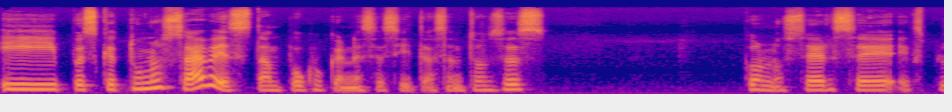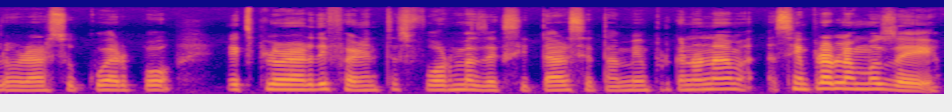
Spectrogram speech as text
y pues que tú no sabes tampoco qué necesitas. Entonces, conocerse, explorar su cuerpo, explorar diferentes formas de excitarse también, porque no siempre hablamos de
